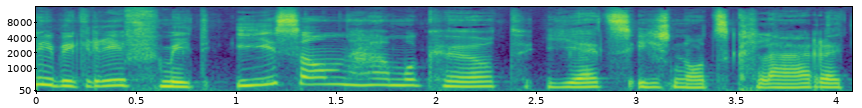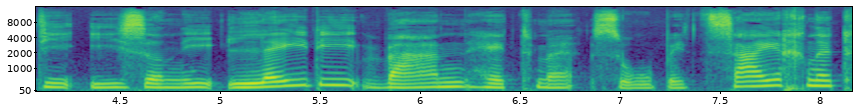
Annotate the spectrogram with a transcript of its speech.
Viele Begriffe mit Eisern haben wir gehört. Jetzt ist noch zu klären, die eiserne Lady. Wen hat man so bezeichnet?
